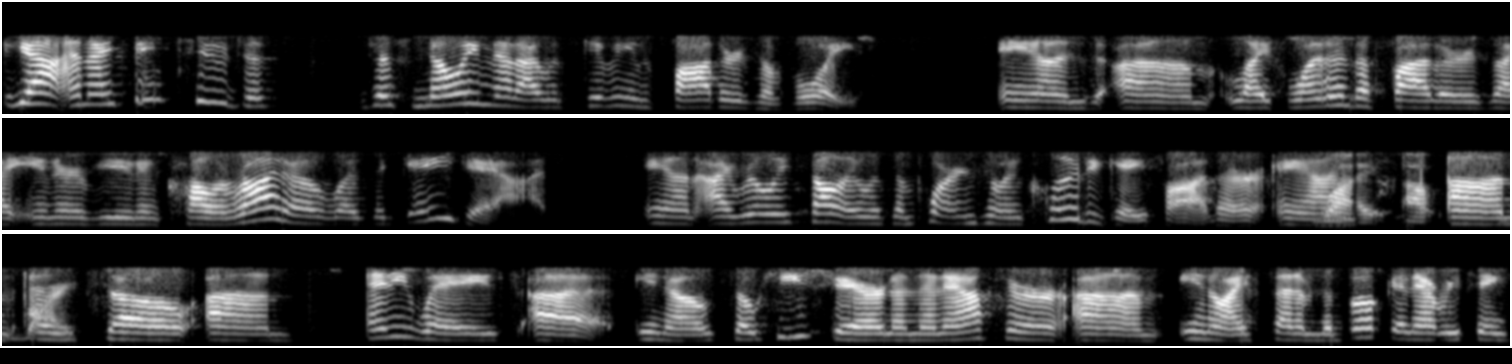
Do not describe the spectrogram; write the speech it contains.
yeah and i think too just just knowing that i was giving fathers a voice. And um like one of the fathers i interviewed in colorado was a gay dad. And i really felt it was important to include a gay father. And right. Oh, um right. and so um anyways uh you know so he shared and then after um you know i sent him the book and everything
